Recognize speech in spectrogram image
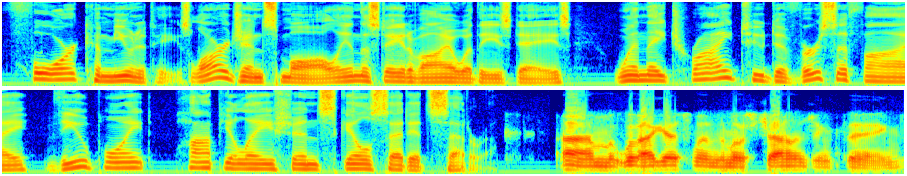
for communities, large and small, in the state of Iowa these days when they try to diversify viewpoint, population, skill set, etc.? Um, well, I guess one of the most challenging things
